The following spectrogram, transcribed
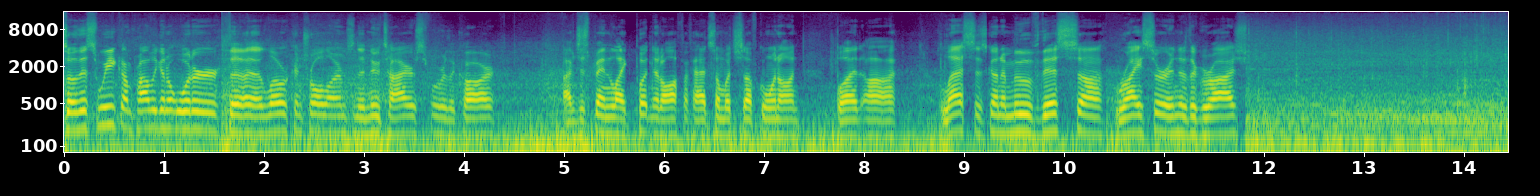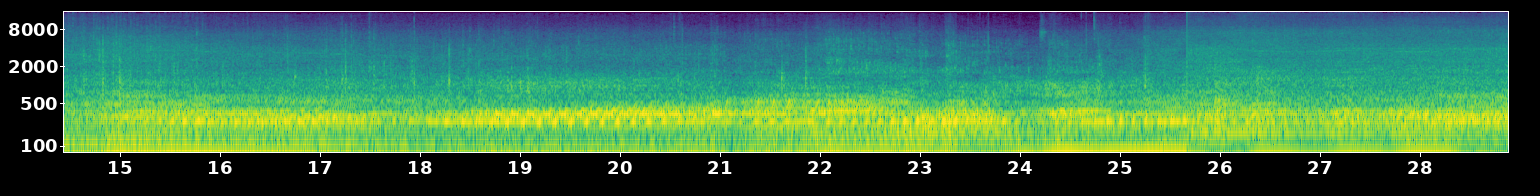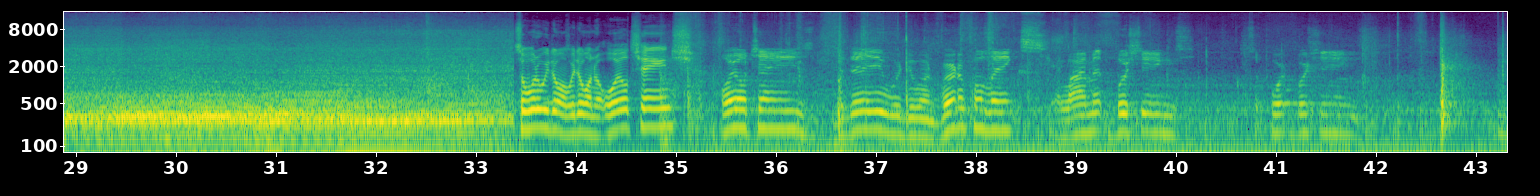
So this week I'm probably gonna order the lower control arms and the new tires for the car. I've just been like putting it off. I've had so much stuff going on. But uh, Les is gonna move this uh, ricer into the garage. We doing? We're doing an oil change. Oil change. Today we're doing vertical links, alignment bushings, support bushings.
